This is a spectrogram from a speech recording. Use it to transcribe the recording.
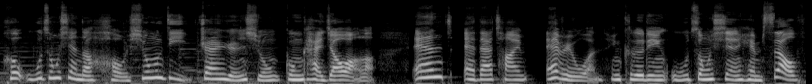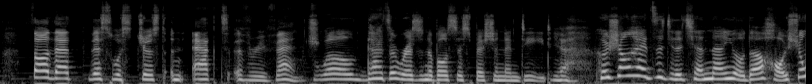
和吴宗宪的好兄弟詹仁雄公开交往了。And at that time, everyone, including Wu Zongxian himself, thought that this was just an act of revenge. Well, that's a reasonable suspicion indeed. Yeah. 和伤害自己的前男友的好兄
